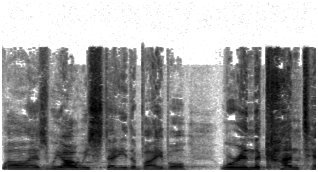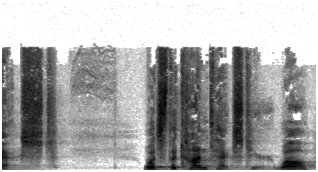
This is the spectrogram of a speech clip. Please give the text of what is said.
Well, as we always study the Bible, we're in the context. What's the context here? Well,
